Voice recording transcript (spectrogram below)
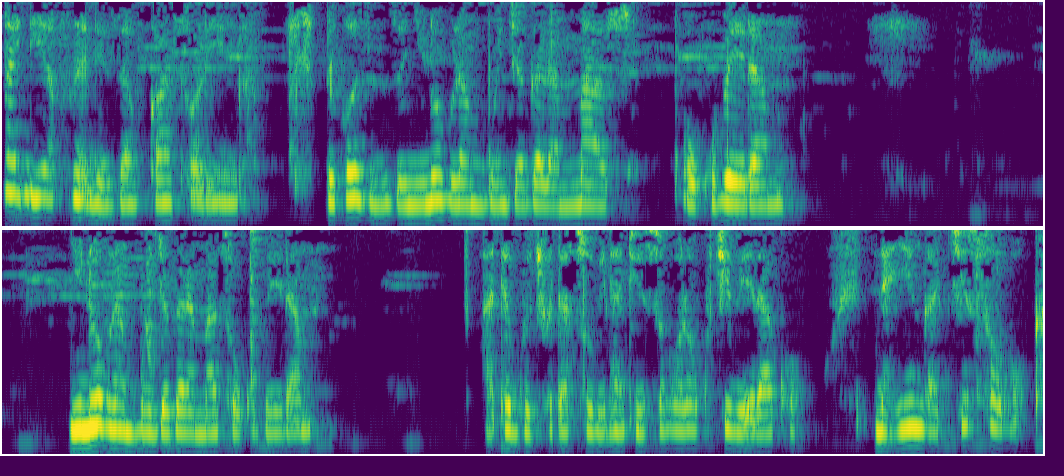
My dear friend nze nkukansolinga because nze nyina obulamu bwenjagala mu maaso okubeeramu nyina obulamu bwenjagala mu maaso okubeeramu. Ate gwe kyotasuubira nti nsobola okukibeerako naye nga kisoboka.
